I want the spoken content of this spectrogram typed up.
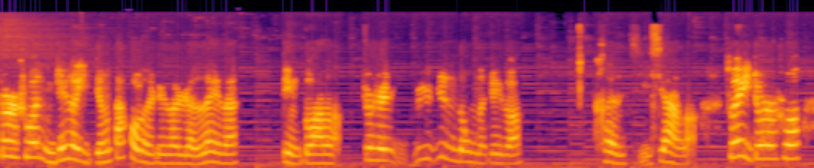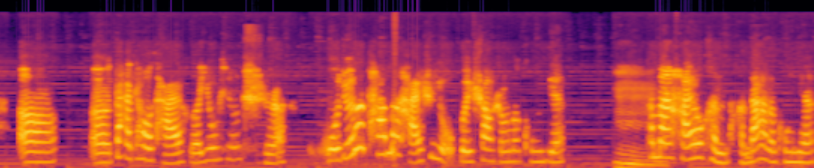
就是说你这个已经到了这个人类的顶端了，就是运运动的这个很极限了。所以就是说，嗯呃，呃大跳台和 U 型池，我觉得他们还是有会上升的空间。嗯，他们还有很很大的空间，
